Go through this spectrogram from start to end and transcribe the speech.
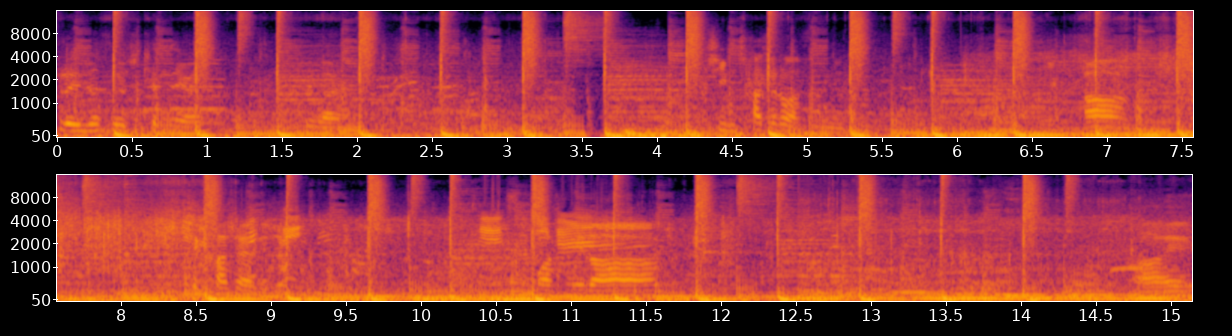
그래 주셨으면 좋겠네요. 제발. 짐 찾으러 왔습니다. 아, 체크하셔야 되죠. 고맙습니다. 아이,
